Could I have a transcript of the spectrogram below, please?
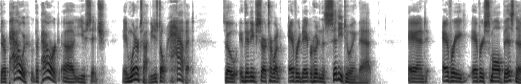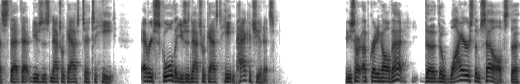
their power their power uh, usage in wintertime. You just don't have it. So then you start talking about every neighborhood in the city doing that, and every every small business that that uses natural gas to, to heat, every school that uses natural gas to heat and package units. And you start upgrading all that, the the wires themselves, the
